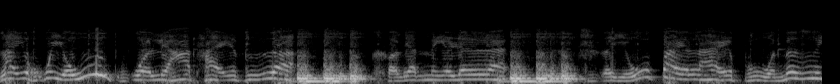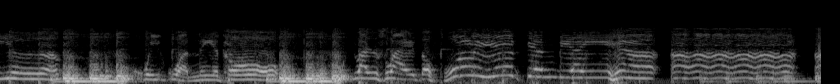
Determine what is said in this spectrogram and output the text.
来回无辜俩太子，可怜那人只有败来不能赢。回过那头，元帅的府里点点一下。生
